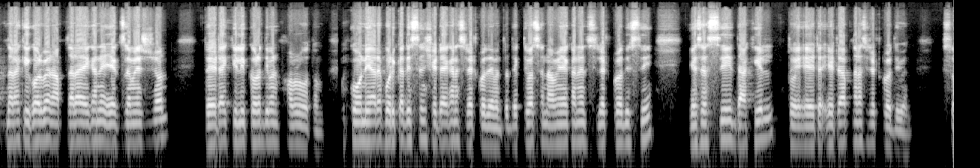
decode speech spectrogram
আপনারা কি করবেন, আপনারা এখানে এক্সামিনেশন তো এটা ক্লিক করে দিবেন সর্বপ্রথম। কোন ইয়ারে পরীক্ষা দিচ্ছেন সেটা এখানে সিলেক্ট করে দেবেন। তো দেখতে পাচ্ছেন আমি এখানে সিলেক্ট করে দিচ্ছি এসএসসি দাখিল, তো এটা এটা আপনারা সিলেক্ট করে দিবেন। সো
